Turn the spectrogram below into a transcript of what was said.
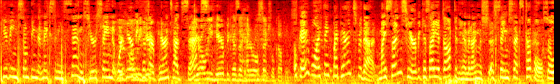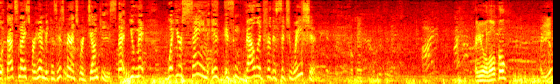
giving something that makes any sense. You're saying that we're You're here because here- our parents had sex. You're only here because of heterosexual couples. Okay, well, I thank my parents for that. My son's here because I adopted him, and I'm a, a same-sex couple. So that's nice for him because his parents were junkies. That you may, what you're saying is, isn't valid for this situation. Are you a local? Are you?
